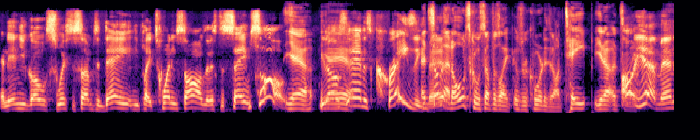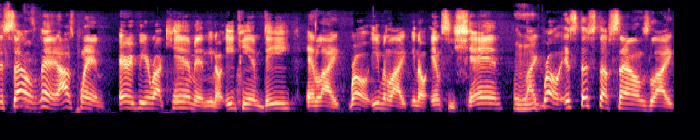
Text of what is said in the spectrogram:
And then you go switch to something today, and you play twenty songs, and it's the same song. Yeah, you know yeah, what I'm yeah. saying? It's crazy, And man. some of that old school stuff was like it was recorded on tape. You know, Oh like, yeah, man. It sounds man. I was playing Eric B and Rakim and you know EPMD and like bro, even like you know MC Shan. Mm-hmm. Like bro, it's this stuff sounds like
